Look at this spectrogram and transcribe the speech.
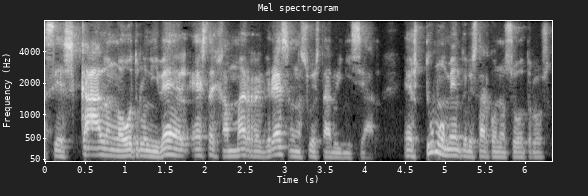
se escalan a otro nivel, estas jamás regresan a su estado inicial. Es tu momento de estar con nosotros.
